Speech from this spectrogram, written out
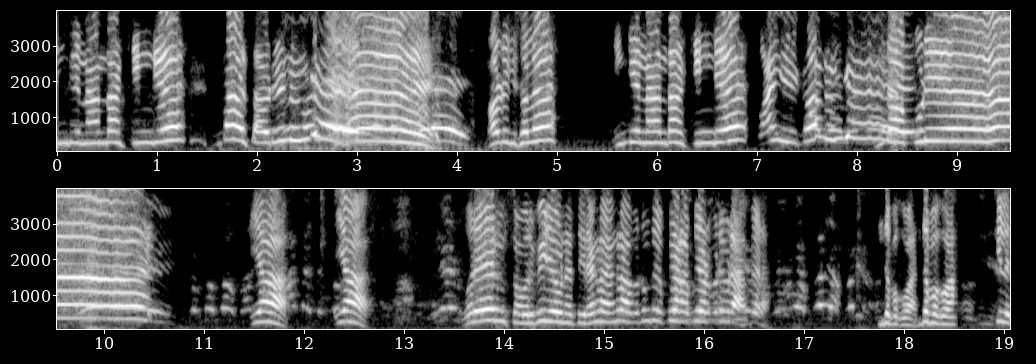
இங்கு நான் தான் கிங்கு. மறுபடியும் சொல்லு. இங்கு நான் தான் கிங்கு. வாங்கிக்கோ நுங்க இந்த புடிய. ஐயா ஐயா ஒரே நிமிஷம் ஒரு வீடியோ ஒன்று எடுத்துக்கிறேன். எங்கடா நுங்கு இப்படியாடா இப்படியாடா இப்படியாடா இந்த பக்கம் வா இந்த பக்கம் வா. கீழே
